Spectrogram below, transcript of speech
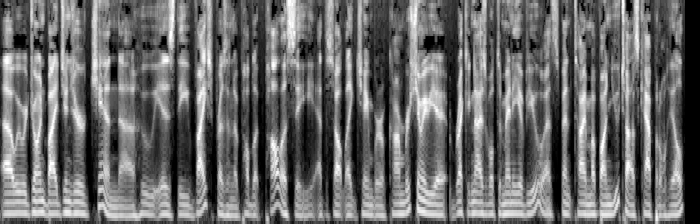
uh, we were joined by Ginger Chinn, uh, who is the Vice President of Public Policy at the Salt Lake Chamber of Commerce. She may be uh, recognizable to many of you. I spent time up on Utah's Capitol Hill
